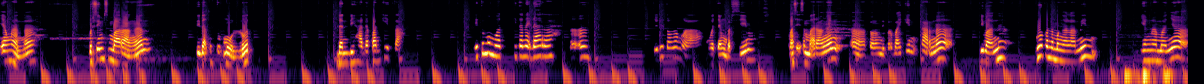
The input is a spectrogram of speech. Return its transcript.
yang mana bersim sembarangan, tidak tutup mulut, dan di hadapan kita itu membuat kita naik darah. Uh-uh. Jadi tolonglah buat yang bersim masih sembarangan, uh, tolong diperbaikin karena di mana gue pernah mengalami yang namanya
